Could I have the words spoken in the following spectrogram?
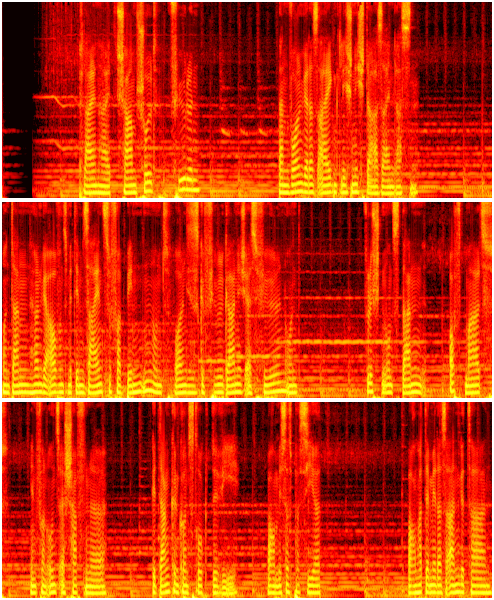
Kleinheit, Scham, Schuld fühlen, dann wollen wir das eigentlich nicht da sein lassen. Und dann hören wir auf, uns mit dem Sein zu verbinden und wollen dieses Gefühl gar nicht erst fühlen und flüchten uns dann oftmals in von uns erschaffene Gedankenkonstrukte wie, warum ist das passiert? Warum hat er mir das angetan?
